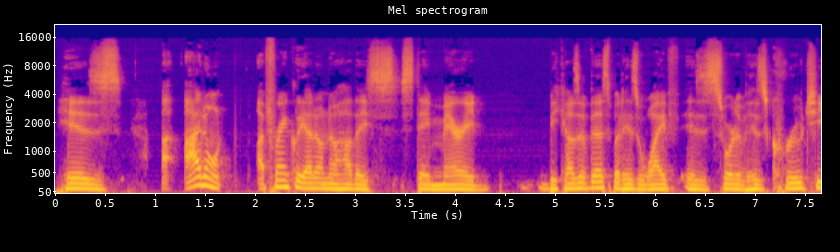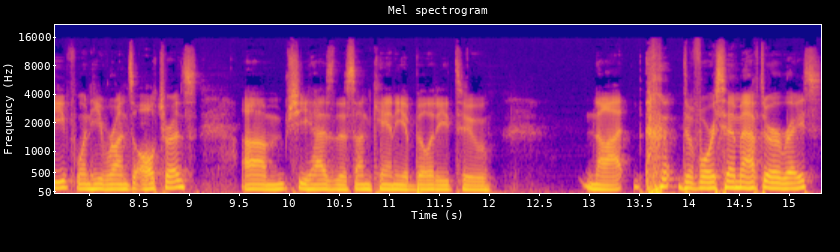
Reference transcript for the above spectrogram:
his, I don't, frankly, I don't know how they stay married because of this, but his wife is sort of his crew chief when he runs ultras. Um, she has this uncanny ability to not divorce him after a race.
